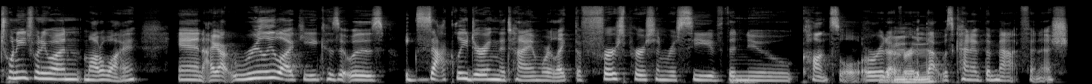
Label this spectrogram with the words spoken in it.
2021 Model Y, and I got really lucky because it was exactly during the time where like the first person received the new console or whatever. Mhm. That was kind of the matte finish,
